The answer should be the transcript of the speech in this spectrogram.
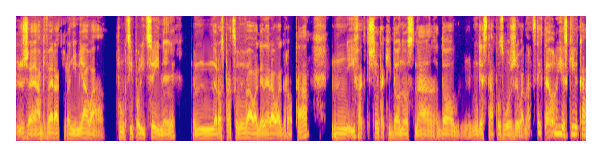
że Abwera, która nie miała funkcji policyjnych, rozpracowywała generała Grota mm, i faktycznie taki donos na, do gestapo złożyła. No, z tych teorii jest kilka,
